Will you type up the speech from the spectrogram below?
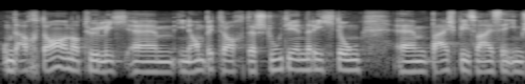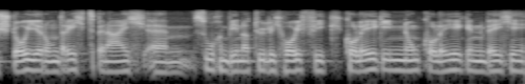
Und auch da natürlich ähm, in Anbetracht der Studienrichtung, ähm, beispielsweise im Steuer- und Rechtsbereich, ähm, suchen wir natürlich häufig Kolleginnen und Kollegen, welche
